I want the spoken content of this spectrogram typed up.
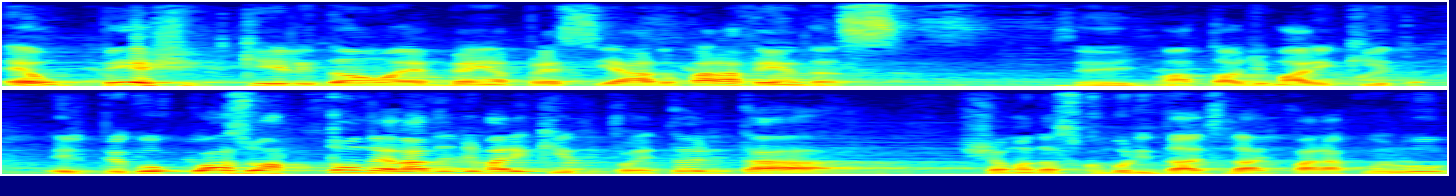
É um peixe que ele não é bem apreciado para vendas. Sei. Uma tal de mariquita. Ele pegou quase uma tonelada de mariquita. Então, então ele está chamando as comunidades lá de Paracuru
